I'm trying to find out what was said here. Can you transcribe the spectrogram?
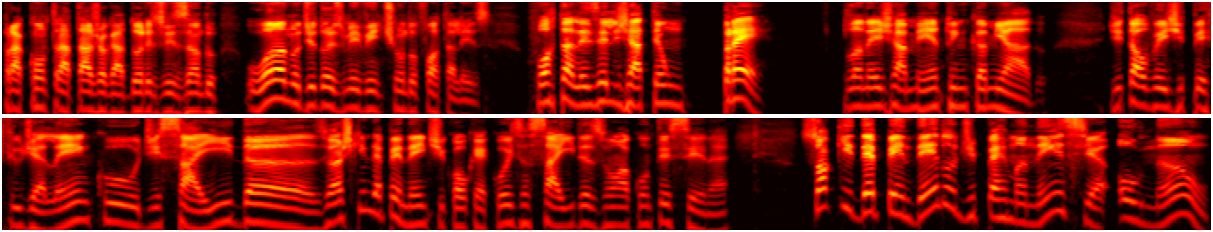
para contratar jogadores visando o ano de 2021 do Fortaleza? Fortaleza ele já tem um pré-planejamento encaminhado. De talvez de perfil de elenco, de saídas. Eu acho que independente de qualquer coisa, saídas vão acontecer, né? Só que dependendo de permanência ou não,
